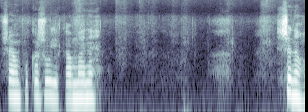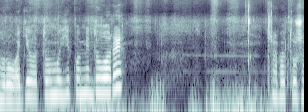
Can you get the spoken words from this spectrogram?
Ще вам покажу, яка в мене ще на городі. Ото мої помідори. Треба теж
